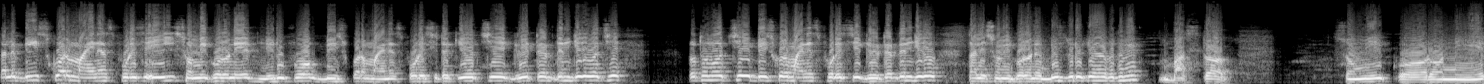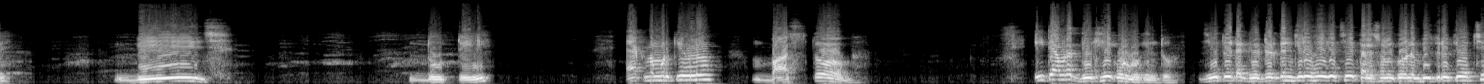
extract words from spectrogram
তাহলে বি স্কোয়ার মাইনাস ফোর এই সমীকরণের নিরূপক বি স্কোয়ার মাইনাস ফোর এসিটা কি হচ্ছে? গ্রেটার দেন জিরো আছে। প্রথমে হচ্ছে b square minus four greater than zero তাহলে সমীকরণের বীজ দুটো কি হবে প্রথমে? বাস্তব। সমীকরণের বীজ দুটি। এক নম্বর কি হলো? বাস্তব। এটা আমরা দেখেই করব কিন্তু। যেহেতু এটা গ্রেটার দেন জিরো হয়ে গেছে, তাহলে সমীকরণের বীজ দুটো কি হচ্ছে?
